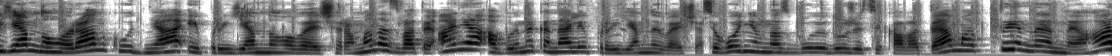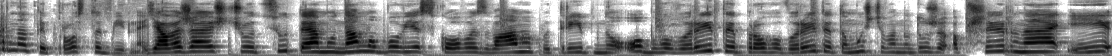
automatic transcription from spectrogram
Приємного ранку, дня і приємного вечора. Мене звати Аня, а ви на каналі Приємний вечір. Сьогодні в нас буде дуже цікава тема. Ти не негарна, ти просто бідна. Я вважаю, що цю тему нам обов'язково з вами потрібно обговорити, проговорити, тому що вона дуже обширна і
